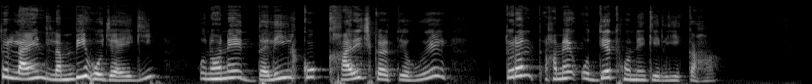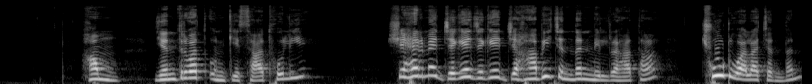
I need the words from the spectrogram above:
तो लाइन लंबी हो जाएगी उन्होंने दलील को खारिज करते हुए तुरंत हमें उद्यत होने के लिए कहा। हम यंत्रवत उनके साथ हो लिए शहर में जगह जगह जहाँ भी चंदन मिल रहा था, छूट वाला चंदन,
